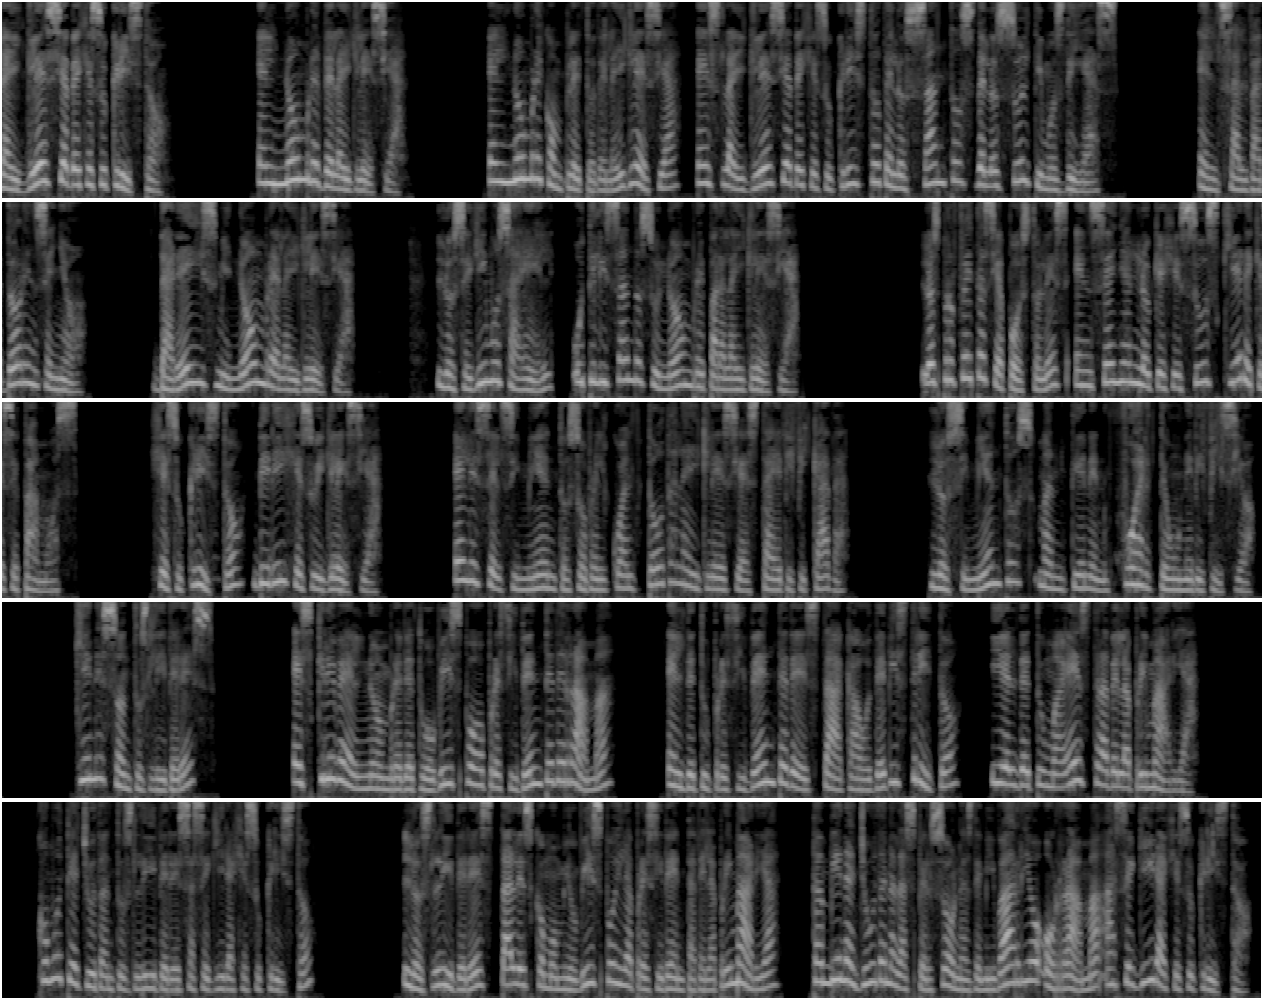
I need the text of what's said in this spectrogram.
La Iglesia de Jesucristo. El nombre de la Iglesia. El nombre completo de la Iglesia es la Iglesia de Jesucristo de los Santos de los Últimos Días. El Salvador enseñó, Daréis mi nombre a la Iglesia. Lo seguimos a Él utilizando su nombre para la Iglesia. Los profetas y apóstoles enseñan lo que Jesús quiere que sepamos. Jesucristo dirige su Iglesia. Él es el cimiento sobre el cual toda la iglesia está edificada. Los cimientos mantienen fuerte un edificio. ¿Quiénes son tus líderes? Escribe el nombre de tu obispo o presidente de rama, el de tu presidente de estaca o de distrito y el de tu maestra de la primaria. ¿Cómo te ayudan tus líderes a seguir a Jesucristo? Los líderes, tales como mi obispo y la presidenta de la primaria, también ayudan a las personas de mi barrio o rama a seguir a Jesucristo.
